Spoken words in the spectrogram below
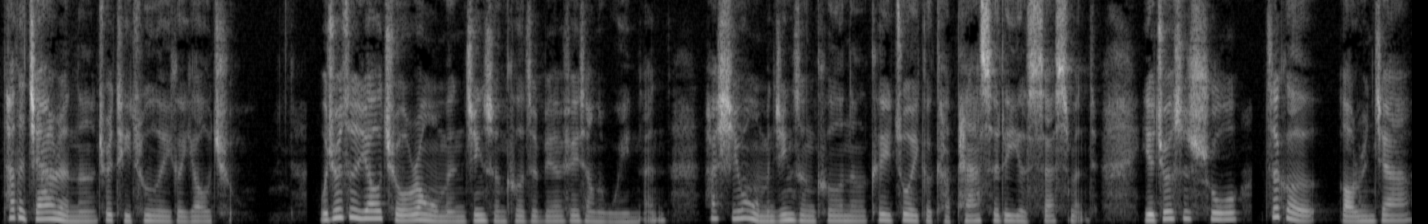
他的家人呢却提出了一个要求。我觉得这要求让我们精神科这边非常的为难。他希望我们精神科呢可以做一个 capacity assessment，也就是说，这个老人家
